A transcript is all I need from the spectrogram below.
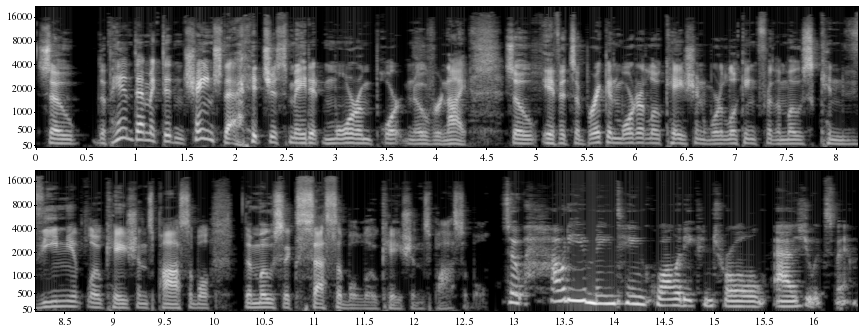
So the pandemic didn't change that. It just made it more important overnight. So if it's a brick and mortar location, we're looking for the most convenient locations possible, the most accessible locations possible. So, how do you maintain quality control as you expand?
